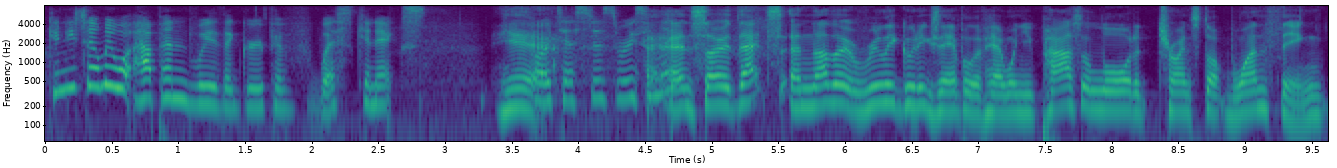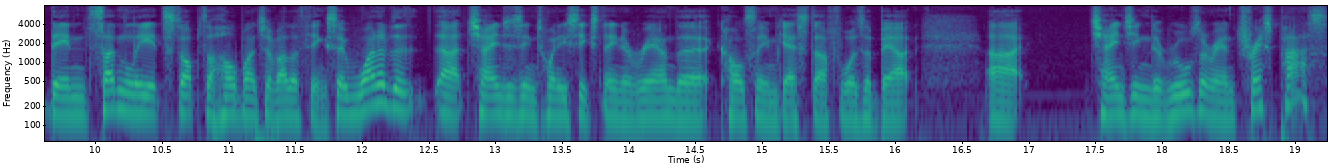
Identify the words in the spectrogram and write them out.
Can you tell me what happened with a group of WestConnex Yeah. protesters recently? And so that's another really good example of how when you pass a law to try and stop one thing, then suddenly it stops a whole bunch of other things. So one of the uh, changes in 2016 around the coal seam gas stuff was about uh, changing the rules around trespass.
